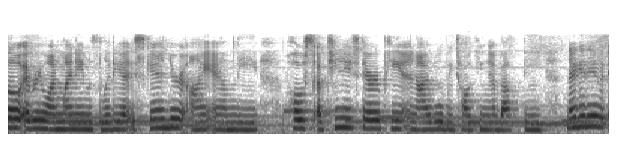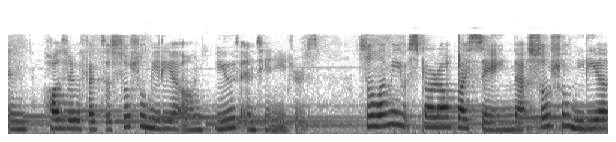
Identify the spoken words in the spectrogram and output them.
Hello, everyone. My name is Lydia Iskander. I am the host of Teenage Therapy, and I will be talking about the negative and positive effects of social media on youth and teenagers. So, let me start off by saying that social media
